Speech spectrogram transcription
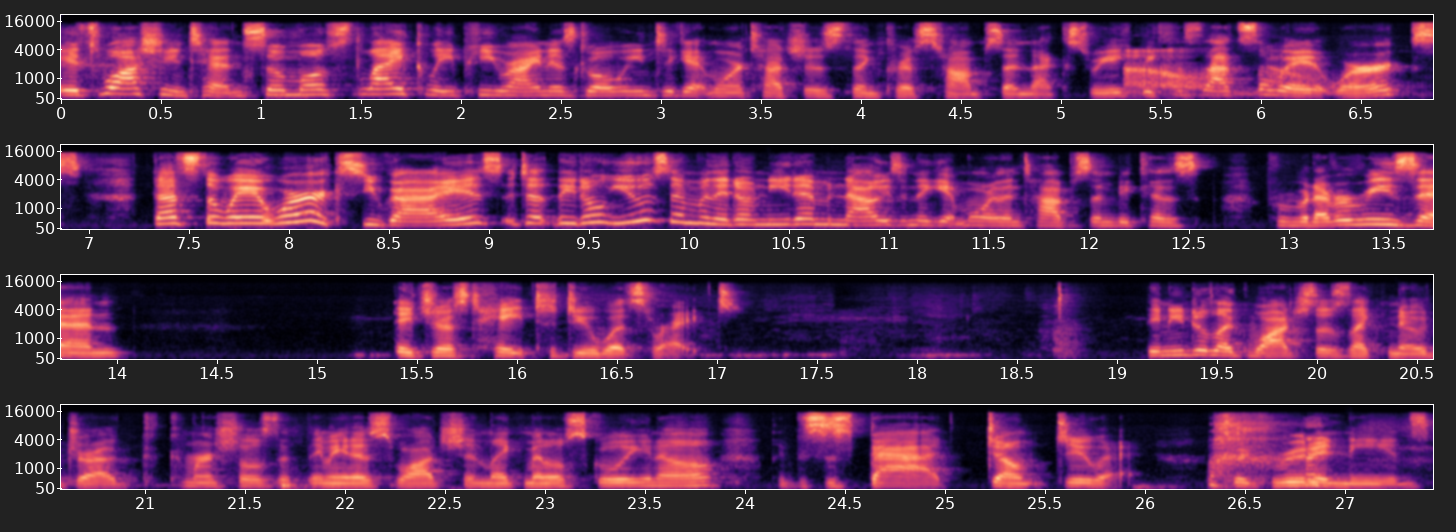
it's Washington, so most likely Perine is going to get more touches than Chris Thompson next week because Oh, that's the way it works. That's the way it works, you guys. It they don't use him when they don't need him, and now he's going to get more than Thompson because for whatever reason, they just hate to do what's right. They need to like watch those like no drug commercials that they made us watch in like middle school, you know? Like this is bad. Don't do it. That's what Gruden needs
